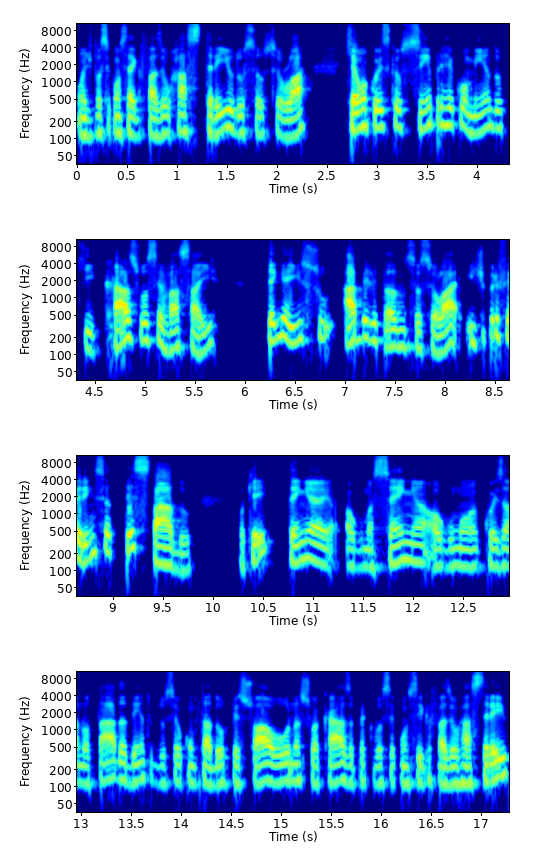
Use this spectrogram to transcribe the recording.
onde você consegue fazer o rastreio do seu celular, que é uma coisa que eu sempre recomendo que, caso você vá sair, tenha isso habilitado no seu celular e, de preferência, testado, ok? Tenha alguma senha, alguma coisa anotada dentro do seu computador pessoal ou na sua casa para que você consiga fazer o rastreio,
